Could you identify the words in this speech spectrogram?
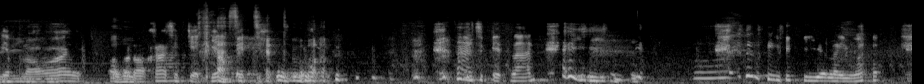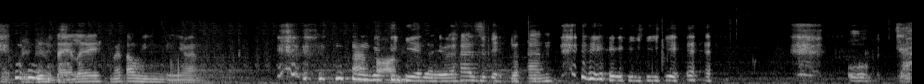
เรียบร้อยโอ้โหรอค่าสิบเจ็ดเย็ห้สิบเจ็ดตัวห้าสิบเอ็ดล้านไอ้เหี้อะไรวะดไปดึงแต่เลย ไม่ต้องวิ่งหนีมันตามวิต่อธีอะไรวะห้าสิบเอ็ดล้านโอ้เจ้า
